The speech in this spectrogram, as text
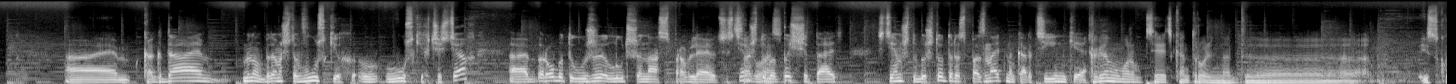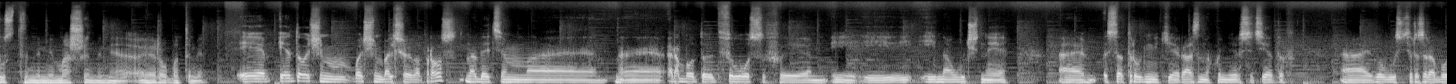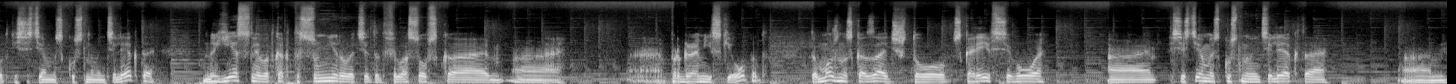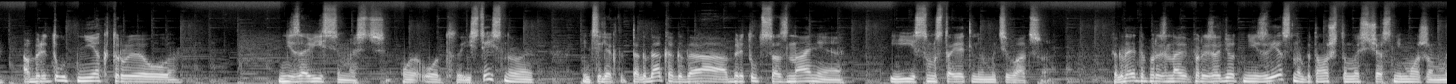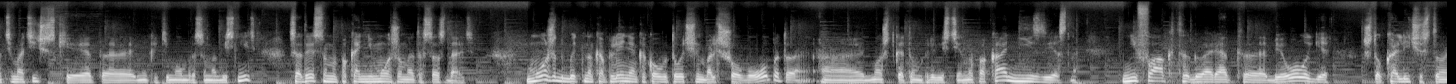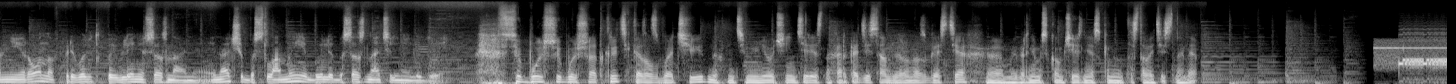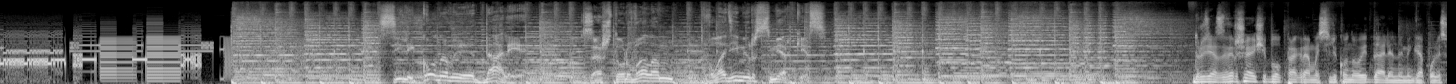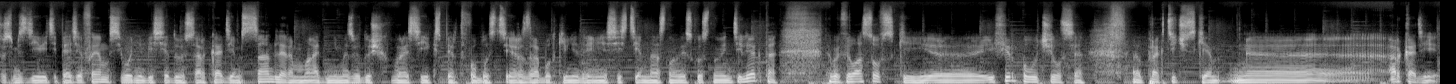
когда, ну, потому что в узких, в узких частях а, роботы уже лучше нас справляются с тем, Согласен. чтобы посчитать, с тем, чтобы что-то распознать на картинке. Когда мы можем потерять контроль над э, искусственными машинами и роботами? И это очень, очень большой вопрос. Над этим э, э, работают философы и, и, и научные э, сотрудники разных университетов э, в области разработки систем искусственного интеллекта. Но если вот как-то суммировать этот философско-программистский опыт, то можно сказать, что, скорее всего, э, системы искусственного интеллекта Эм, обретут некоторую независимость от естественного интеллекта тогда, когда обретут сознание и самостоятельную мотивацию. Когда это произойдет, неизвестно, потому что мы сейчас не можем математически это никаким образом объяснить. Соответственно, мы пока не можем это создать. Может быть, накопление какого-то очень большого опыта э, может к этому привести, но пока неизвестно. Не факт, говорят э, биологи, что количество нейронов приводит к появлению сознания. Иначе бы слоны были бы сознательнее людей. Все больше и больше открытий, казалось бы, очевидных, но тем не менее очень интересных. Аркадий Сандлер у нас в гостях. Э, мы вернемся к вам через несколько минут. Оставайтесь с нами. Силиконовые дали. За штурвалом Владимир Смеркис. Друзья, завершающий блок программы «Силиконовые дали» на Мегаполис 89.5 FM. Сегодня беседую с Аркадием Сандлером, одним из ведущих в России экспертов в области разработки и внедрения систем на основе искусственного интеллекта. Такой философский э, эфир получился э, практически. Э, Аркадий,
